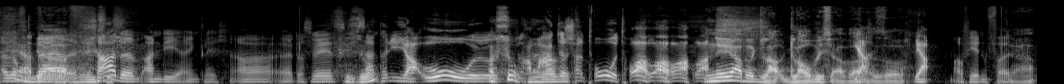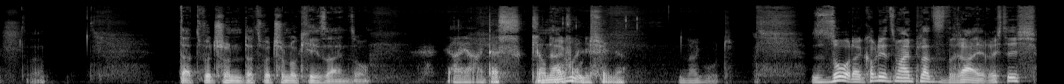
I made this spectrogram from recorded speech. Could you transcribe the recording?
also von ja, daher ja, schade, Andi, eigentlich. Äh, dass wir jetzt nicht Wieso? sagen können, ja, oh, so, dramatischer Tod. Oh, oh, oh, nee, aber glaube glaub ich aber. Ja, also, ja, auf jeden Fall. Ja, das wird schon, das wird schon okay sein, so. Ja, ja, das glaube ich auf alle Fälle. Na gut. So, dann kommt jetzt mein Platz 3, richtig?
